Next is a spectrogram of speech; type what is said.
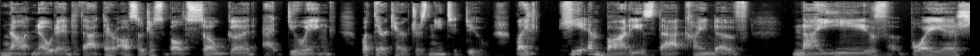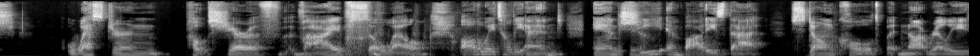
not noted that they're also just both so good at doing what their characters need to do. Like he embodies that kind of naive, boyish, Western sheriff vibe so well all the way till the end. And she embodies that stone cold, but not really,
